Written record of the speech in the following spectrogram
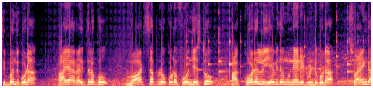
సిబ్బంది కూడా ఆయా రైతులకు వాట్సాప్లో కూడా ఫోన్ చేస్తూ ఆ కోడళ్ళు ఏ విధంగా ఉన్నాయనేటువంటి కూడా స్వయంగా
